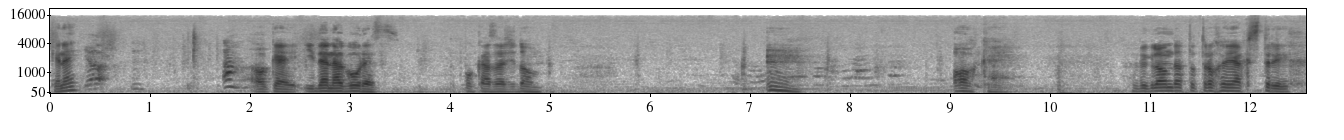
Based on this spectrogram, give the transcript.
Can I? Okej, idę na górę pokazać dom. Okej. Wygląda to trochę jak strych,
